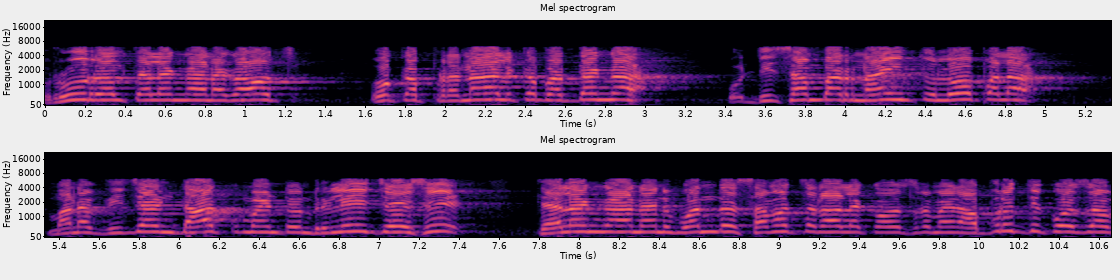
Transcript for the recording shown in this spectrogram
రూరల్ తెలంగాణ కావచ్చు ఒక ప్రణాళికబద్ధంగా డిసెంబర్ నైన్త్ లోపల మన విజన్ డాక్యుమెంట్ను రిలీజ్ చేసి తెలంగాణని వంద సంవత్సరాలకు అవసరమైన అభివృద్ధి కోసం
